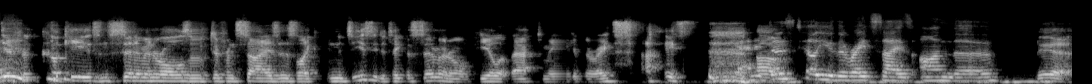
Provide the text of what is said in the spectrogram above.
different cookies and cinnamon rolls of different sizes. Like, and it's easy to take the cinnamon roll and peel it back to make it the right size. Yeah, and it Um, does tell you the right size on the Yeah.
